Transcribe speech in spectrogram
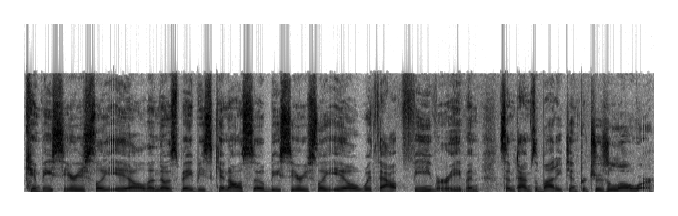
can be seriously ill, and those babies can also be seriously ill without fever, even. Sometimes the body temperature is lower.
